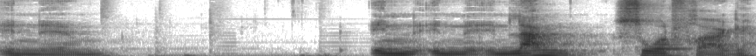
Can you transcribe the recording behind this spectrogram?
en, øh, en, en, en lang sort frakke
